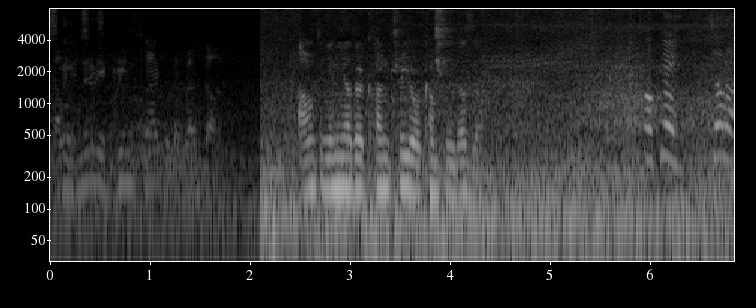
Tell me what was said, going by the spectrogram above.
That was literally a green flag with a red dot. I don't think any other country or company does that. ওকে চলো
